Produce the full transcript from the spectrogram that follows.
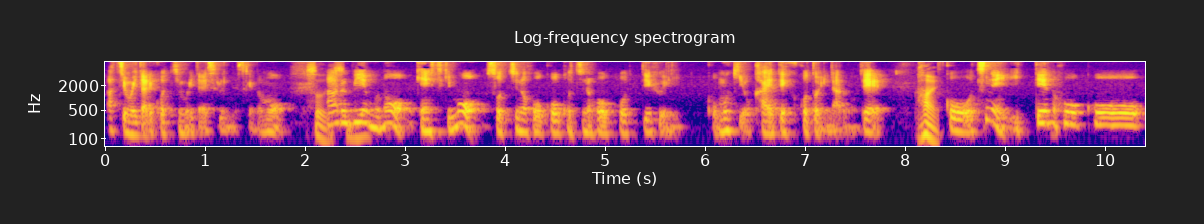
あっち向いたりこっち向いたりするんですけども、ね。RBM の検出器もそっちの方向、こっちの方向っていうふうに、こう、向きを変えていくことになるので、はい。こう、常に一定の方向を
